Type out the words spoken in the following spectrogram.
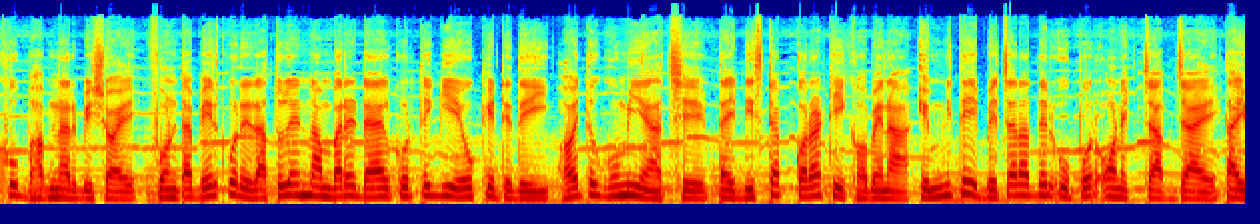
খুব ভাবনার বিষয়। ফোনটা বের করে রাতুলের নাম্বারে ডায়াল করতে গিয়েও কেটে দেই। হয়তো ঘুমিয়ে আছে, তাই ডিস্টার্ব করা ঠিক হবে না। এমনিতেই বেচারাদের উপর অনেক চাপ যায়। তাই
